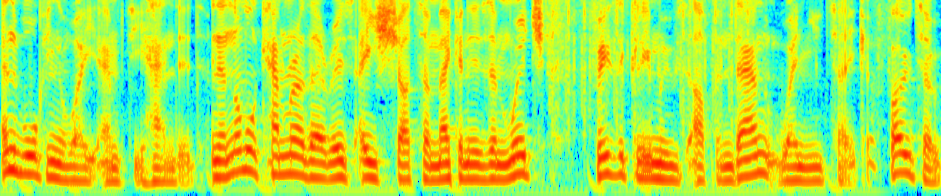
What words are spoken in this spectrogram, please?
and walking away empty-handed. In a normal camera there is a shutter mechanism which physically moves up and down when you take a photo.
